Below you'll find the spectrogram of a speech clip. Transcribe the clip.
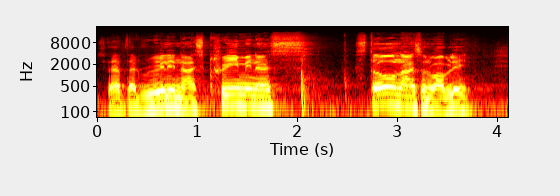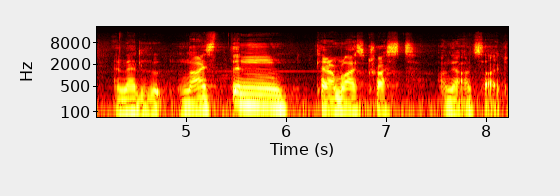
so have that really nice creaminess, still nice and wobbly, and that nice thin caramelized crust on the outside.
